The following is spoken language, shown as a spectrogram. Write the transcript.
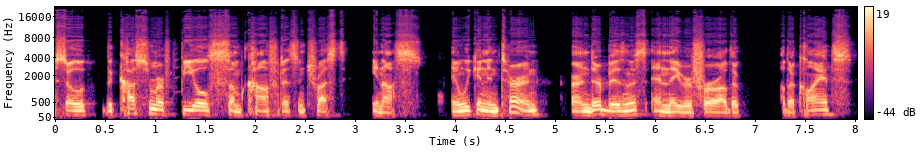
So the customer feels some confidence and trust in us. And we can in turn earn their business and they refer other other clients.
